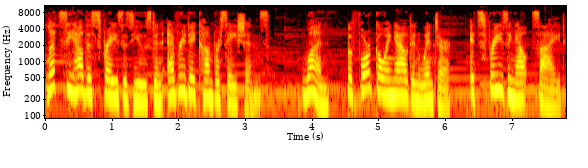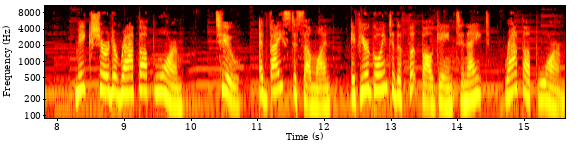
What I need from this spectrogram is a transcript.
Let's see how this phrase is used in everyday conversations. 1. Before going out in winter, it's freezing outside. Make sure to wrap up warm. 2. Advice to someone, if you're going to the football game tonight, wrap up warm.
